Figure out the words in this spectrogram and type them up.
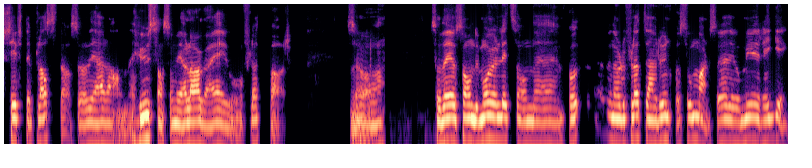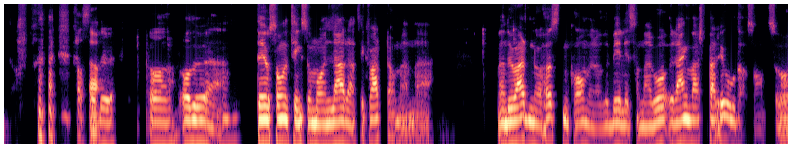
skifte plass, da. Så de her husene som vi har laga, er jo flyttbare. Så mm. Så det er jo sånn, du må jo litt sånn eh, på, Når du flytter dem rundt på sommeren, så er det jo mye rigging. altså, ja. du, og, og du, eh, det er jo sånne ting som man lærer etter hvert, da, men, eh, men du verden når høsten kommer og det blir litt sånn regnværsperioder, sånt, så,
